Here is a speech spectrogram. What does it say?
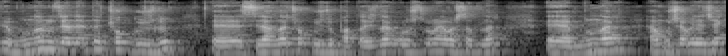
Ve bunların üzerlerinde çok güçlü e, silahlar, çok güçlü patlayıcılar oluşturmaya başladılar. E, bunlar hem uçabilecek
